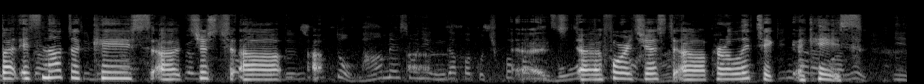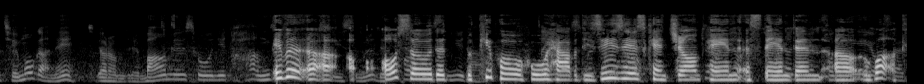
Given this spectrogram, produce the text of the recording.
But it's not the case uh, just uh, for just a paralytic case. Even uh, also the, people who have diseases can jump and stand and uh, walk.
